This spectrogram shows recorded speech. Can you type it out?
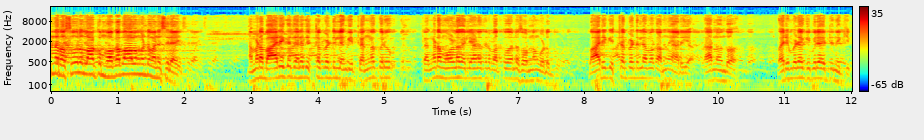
എന്ന് റസൂലുള്ളാക്ക് മുഖഭാവം കൊണ്ട് മനസ്സിലായി. നമ്മുടെ ഭാര്യയ്ക്ക് ചിലത് ഇഷ്ടപ്പെട്ടില്ലെങ്കിൽ പെങ്ങൾക്കൊരു പെങ്ങളുടെ മോളുടെ കല്യാണത്തിന് പത്ത് പവന്റെ സ്വർണം കൊടുത്തു. ഭാര്യയ്ക്ക് ഇഷ്ടപ്പെട്ടില്ല നമുക്ക് അന്നേ അറിയാം. കാരണം എന്തോ? വരുമ്പോഴേക്ക് ഇവരായിട്ട് നിൽക്കും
